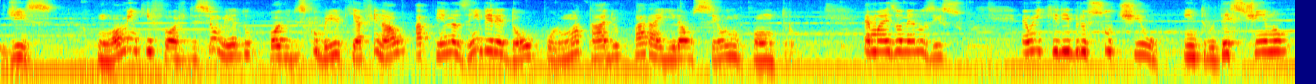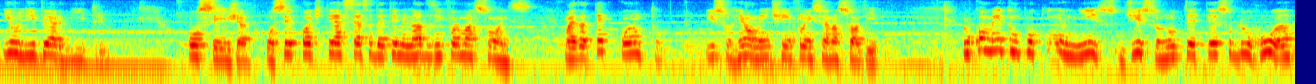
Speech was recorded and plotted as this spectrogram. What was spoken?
diz um homem que foge de seu medo pode descobrir que afinal apenas enveredou por um atalho para ir ao seu encontro. É mais ou menos isso. É um equilíbrio sutil entre o destino e o livre-arbítrio. Ou seja, você pode ter acesso a determinadas informações, mas até quanto isso realmente influencia na sua vida? Eu comento um pouquinho nisso, disso no TT sobre o Juan,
